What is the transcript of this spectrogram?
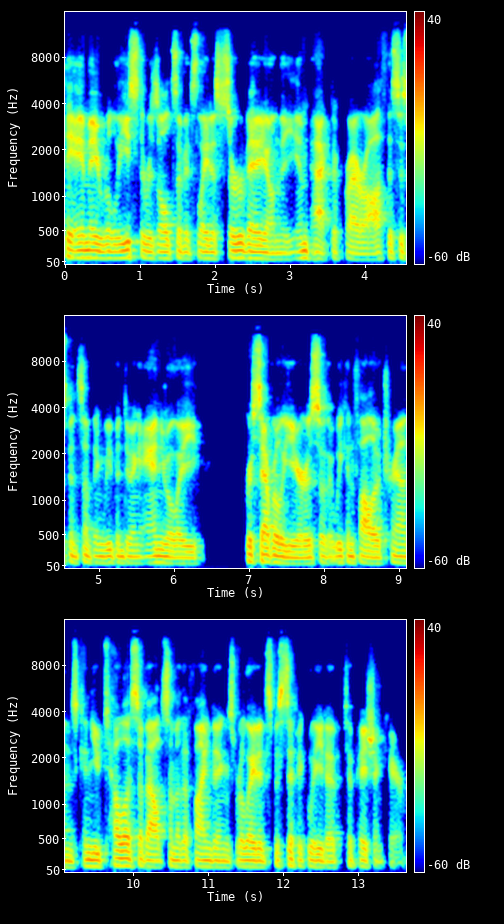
The AMA released the results of its latest survey on the impact of prior auth. This has been something we've been doing annually for several years so that we can follow trends. Can you tell us about some of the findings related specifically to, to patient care?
